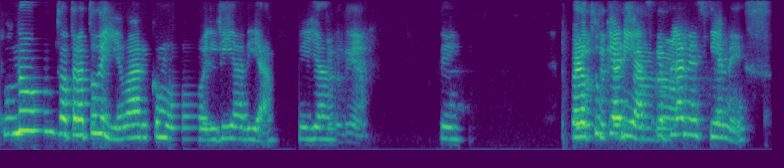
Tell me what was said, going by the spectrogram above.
pues no, o sea, trato de llevar como el día a día y ya. El día. Sí. Pero tú qué harías, ¿qué planes tienes?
